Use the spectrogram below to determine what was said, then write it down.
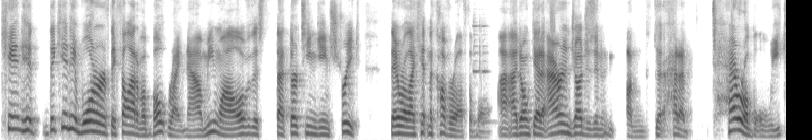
can't hit they can't hit water if they fell out of a boat right now. Meanwhile, over this that 13 game streak, they were like hitting the cover off the ball. I, I don't get it. Aaron Judge is in a, had a terrible week.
